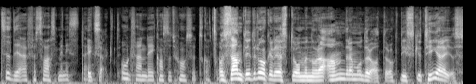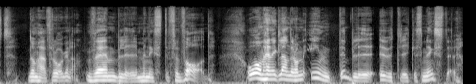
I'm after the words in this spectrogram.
Tidigare försvarsminister, Exakt. ordförande i konstitutionsutskottet. Och samtidigt råkade jag stå med några andra moderater och diskutera just de här frågorna. Vem blir minister för vad? Och om Henrik Landerholm inte blir utrikesminister,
